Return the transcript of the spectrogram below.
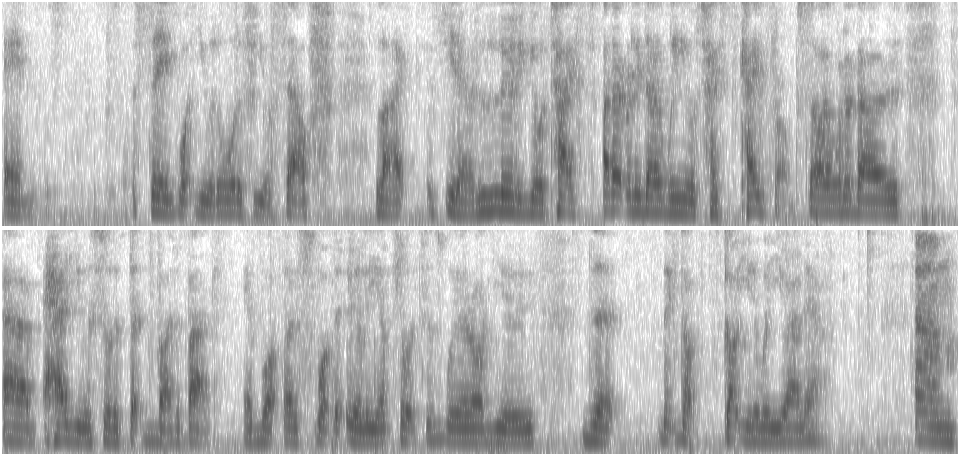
and seeing what you would order for yourself, like you know, learning your tastes. I don't really know where your tastes came from, so I want to know um, how you were sort of bitten by the bug and what those what the early influences were on you that that got got you to where you are now. Um,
